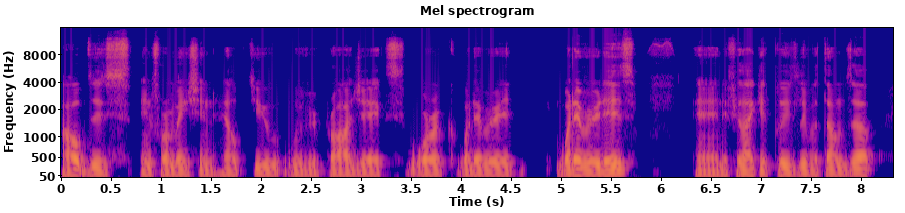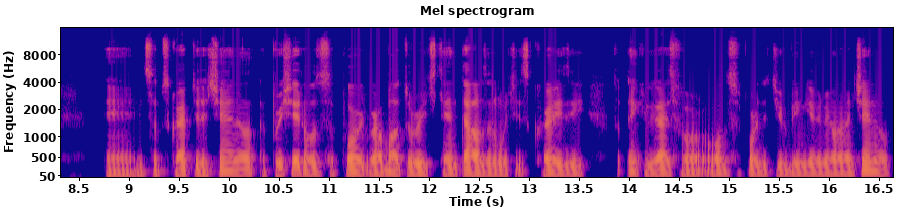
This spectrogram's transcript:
I hope this information helped you with your projects, work, whatever it whatever it is. And if you like it, please leave a thumbs up and subscribe to the channel. Appreciate all the support. We're about to reach 10,000, which is crazy. So thank you guys for all the support that you've been giving me on my channel.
